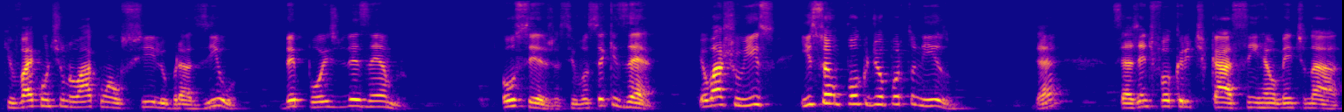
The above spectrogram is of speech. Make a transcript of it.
Que vai continuar com Auxílio Brasil depois de dezembro. Ou seja, se você quiser, eu acho isso, isso é um pouco de oportunismo, né? Se a gente for criticar assim realmente na,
